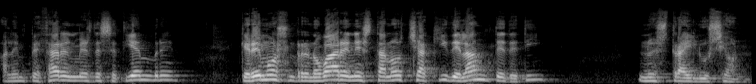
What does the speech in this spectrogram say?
al empezar el mes de septiembre, queremos renovar en esta noche aquí delante de ti nuestra ilusión.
